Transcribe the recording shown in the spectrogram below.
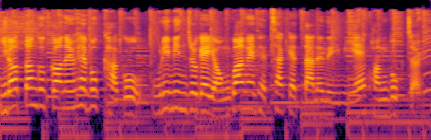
잃었던 국권을 회복하고 우리 민족의 영광을 되찾겠다는 의미의 광복절.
